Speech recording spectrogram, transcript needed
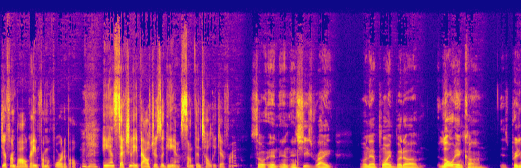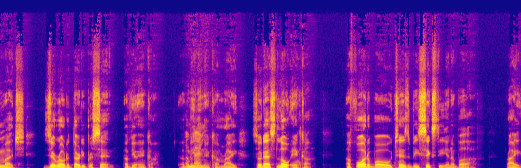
different ballgame from affordable. And Section 8 vouchers, again, something totally different. So and, and and she's right on that point, but um, low income is pretty much zero to thirty percent of your income, of Okay. median income, right? So that's low income. Affordable tends to be sixty and above, right?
